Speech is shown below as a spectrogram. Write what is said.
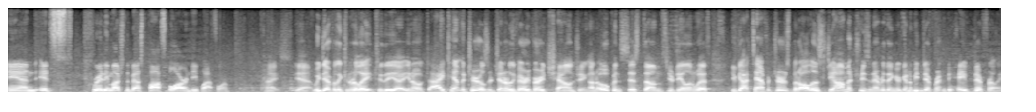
and it's pretty much the best possible R&D platform. Nice. Yeah, we definitely can relate to the, uh, you know, high temp materials are generally very, very challenging. On open systems you're dealing with, you've got temperatures, but all those geometries and everything are going to be different and behave differently.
